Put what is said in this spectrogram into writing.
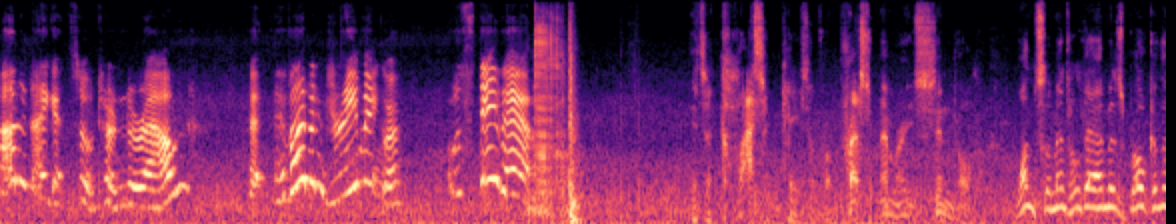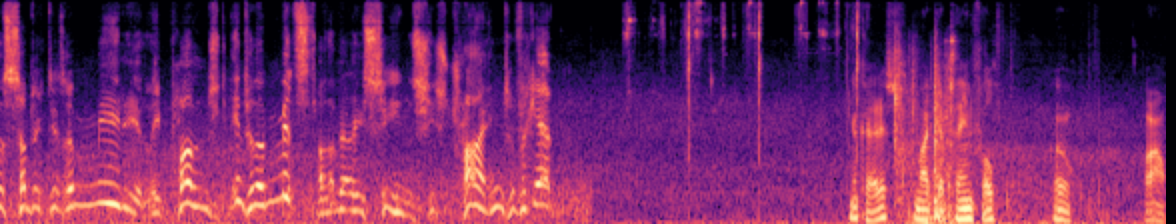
how did I get so turned around? H- have I been dreaming or. Well, stay there! It's a classic case of repressed memory syndrome. Once the mental dam is broken, the subject is immediately plunged into the midst of the very scenes she's trying to forget. Okay, this might get painful. Oh, wow.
